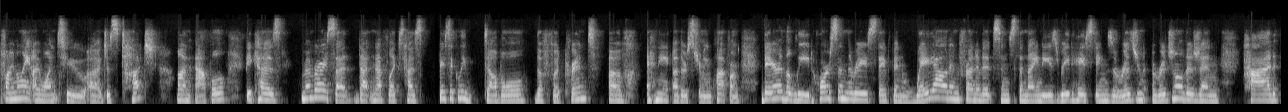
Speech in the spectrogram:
Finally, I want to uh, just touch on Apple because remember I said that Netflix has basically double the footprint of any other streaming platform. They're the lead horse in the race. They've been way out in front of it since the 90s. Reed Hastings' origin, original vision had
